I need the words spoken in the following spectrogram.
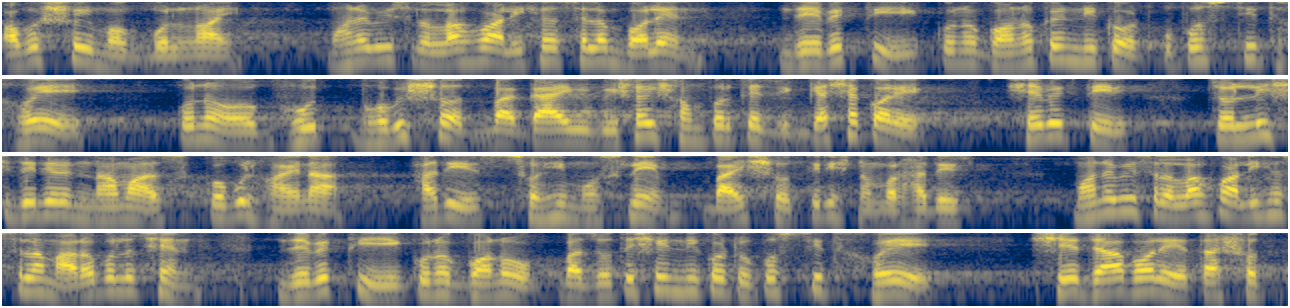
অবশ্যই মকবুল নয়। মহানবী সাল্লাহ আলিহাসাল্লাম বলেন, যে ব্যক্তি কোনো গণকের নিকট উপস্থিত হয়ে কোনো ভূত ভবিষ্যৎ বা গায়েবী বিষয় সম্পর্কে জিজ্ঞাসা করে, সে ব্যক্তির চল্লিশ দিনের নামাজ কবুল হয় না। হাদিস সহি মুসলিম বাইশশো তিরিশ নম্বর হাদিস। মহানবী সাল্লাহ আলী হাসাল্লাম আরও বলেছেন, যে ব্যক্তি কোনো গণক বা জ্যোতিষের নিকট উপস্থিত হয়ে সে যা বলে তা সত্য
